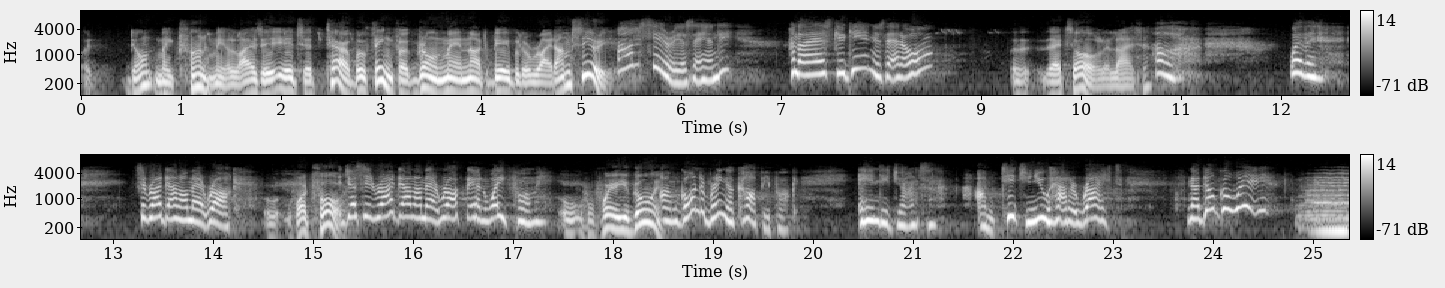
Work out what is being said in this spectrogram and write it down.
But don't make fun of me, Eliza. It's a terrible thing for a grown man not to be able to write. I'm serious. I'm serious, Andy. And I ask you again, is that all? Uh, that's all, Eliza. Oh. Well, then, Sit right down on that rock. What for? Just sit right down on that rock there and wait for me. Where are you going? I'm going to bring a copybook. Andy Johnson, I'm teaching you how to write. Now, don't go away.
